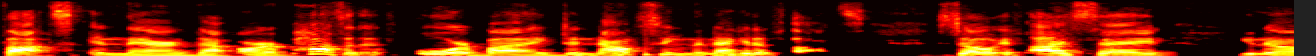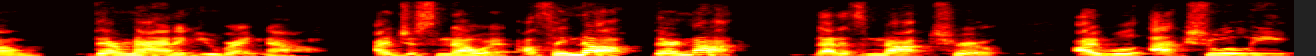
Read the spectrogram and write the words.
thoughts in there that are positive or by denouncing the negative thoughts. So if I say, you know, they're mad at you right now, I just know it. I'll say, no, they're not. That is not true. I will actually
